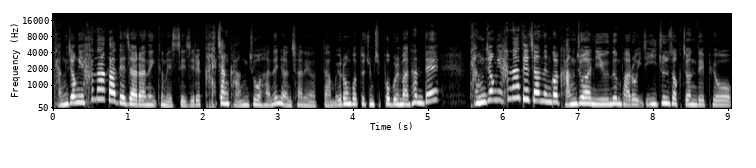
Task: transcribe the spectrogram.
당정이 하나가 되자라는 그 메시지를 가장 강조하는 연찬회였다. 뭐 이런 것도 좀 짚어볼 만한데 당정이 하나 되자는 걸 강조한 이유는 바로 이제 이준석 전 대표의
